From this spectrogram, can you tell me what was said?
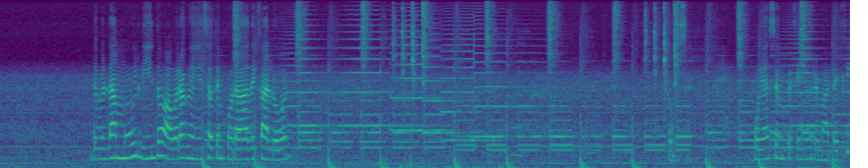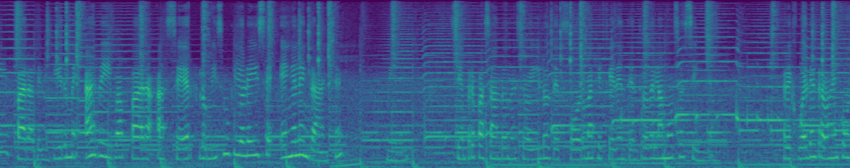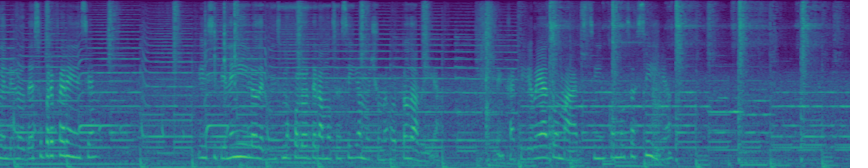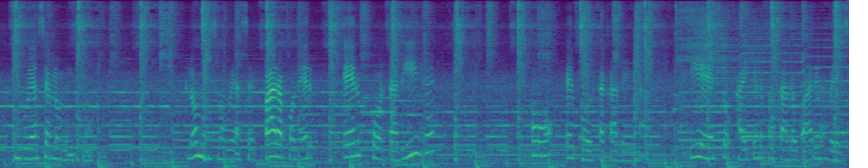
De verdad muy lindo. Ahora en esta temporada de calor hacer un pequeño remate aquí para dividirme arriba para hacer lo mismo que yo le hice en el enganche miren siempre pasando nuestro hilo de forma que queden dentro de la mozasilla Recuerden, trabajen con el hilo de su preferencia. Y si tienen hilo del mismo color de la mozasilla, mucho mejor todavía. aquí yo voy a tomar 5 mozasillas y voy a hacer lo mismo. Lo mismo voy a hacer para poner el portadije o el porta cadena y esto hay que repasarlo varias veces.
